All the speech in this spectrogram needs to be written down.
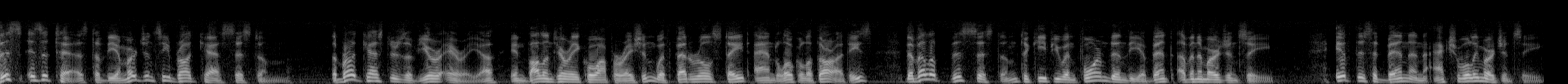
This is a test of the emergency broadcast system. The broadcasters of your area, in voluntary cooperation with federal, state, and local authorities, developed this system to keep you informed in the event of an emergency. If this had been an actual emergency,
